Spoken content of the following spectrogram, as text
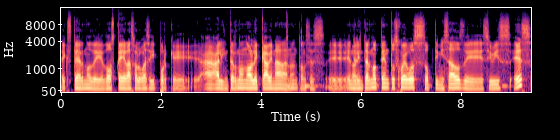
externo de 2 teras o algo así, porque a- al interno no le cabe nada, ¿no? Entonces, eh, en el interno ten tus juegos optimizados de Series S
